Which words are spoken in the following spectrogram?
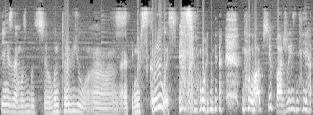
Я не знаю, может быть, в интервью э, это не вскрылось сегодня, но вообще по жизни я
